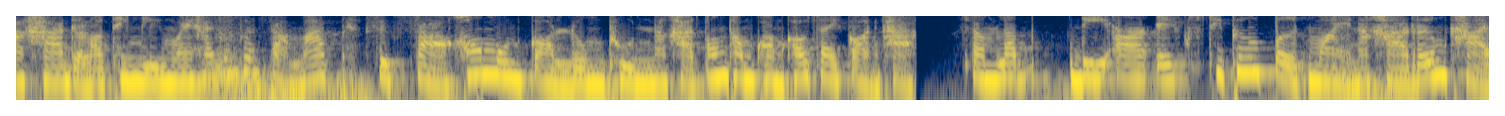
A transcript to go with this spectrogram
นะคะ เดี๋ยวเราทิ้งลิงก์ไว้ให้เพื่อนๆสามารถศึกษาข้อมูลก่อนลงทุนนะคะ ต้องทำความเข้าใจก่อนค่ะ สำหรับ DRX ที่เพิ่งเปิดใหม่นะคะ เริ่มขาย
